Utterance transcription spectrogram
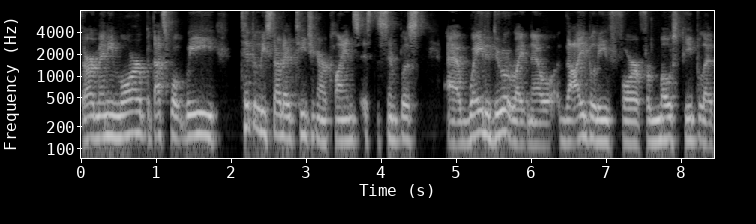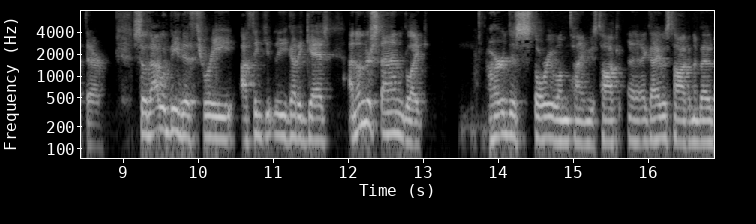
There are many more, but that's what we typically start out teaching our clients. Is the simplest uh, way to do it right now. that I believe for for most people out there. So that would be the three. I think you, you got to get and understand like I heard this story one time. He was talk, uh, a guy was talking about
